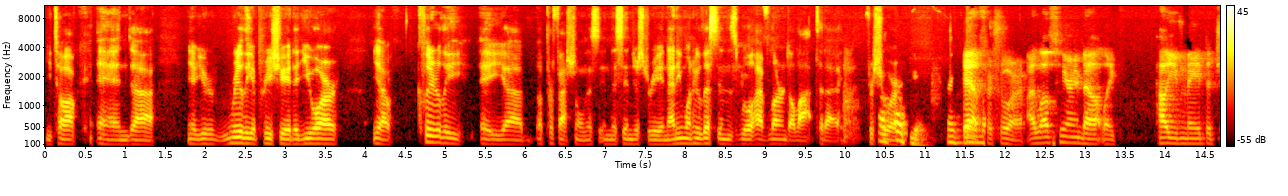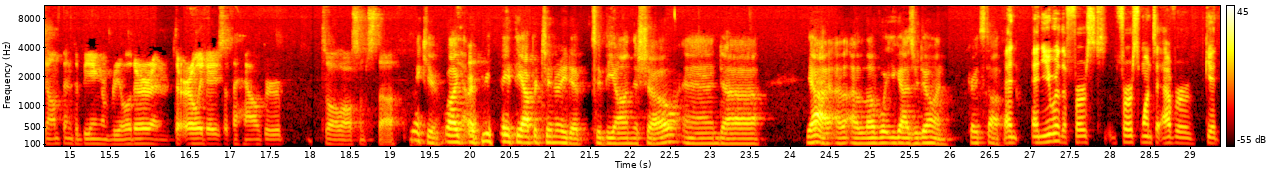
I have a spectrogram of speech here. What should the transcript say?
you talk, and uh, you know you're really appreciated. You are, you know, clearly a uh, a professional in this in this industry, and anyone who listens will have learned a lot today for oh, sure. thank you. Thank you. Yeah, for sure. I love hearing about like how you made the jump into being a realtor and the early days of the Hal Group. It's all awesome stuff. Thank you. Well, I, I appreciate the opportunity to to be on the show, and uh, yeah, I, I love what you guys are doing. Great stuff. And and you were the first first one to ever get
